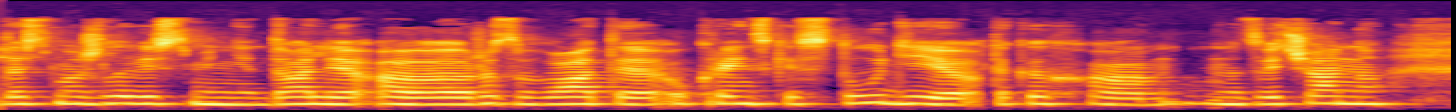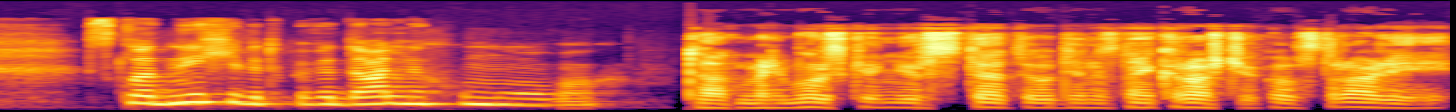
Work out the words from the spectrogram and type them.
дасть можливість мені далі е, розвивати українські студії в таких е, надзвичайно складних і відповідальних умовах. Так, Мельбурнський університет один з найкращих в Австралії.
